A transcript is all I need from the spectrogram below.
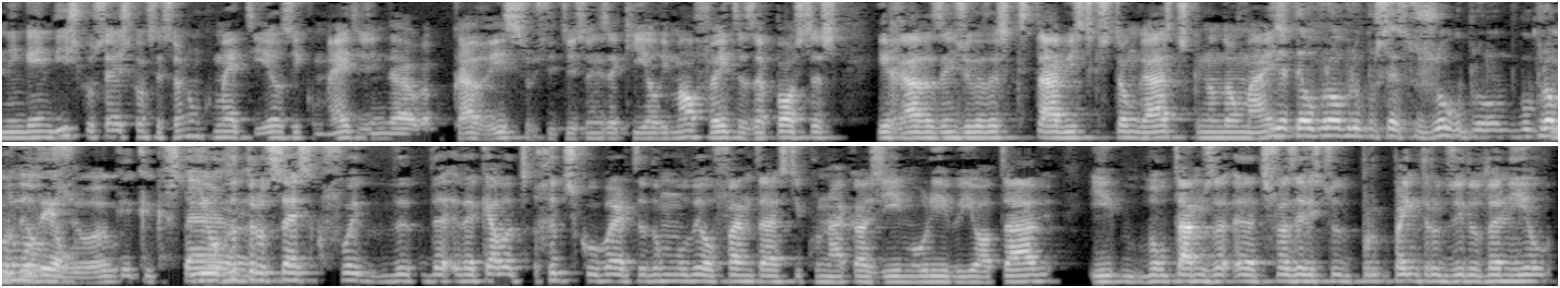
ninguém diz que o Sérgio Conceição não comete erros e comete. Ainda há um bocado disso. Substituições aqui e ali mal feitas, apostas erradas em jogadores que está visto que estão gastos, que não dão mais. E até o próprio processo do jogo, o próprio modelo. modelo que, que, está... E o retrocesso que foi de, de, daquela redescoberta de um modelo fantástico Nakajima, Uribe e Otávio, e voltarmos a, a desfazer isso tudo por, para introduzir o Danilo,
